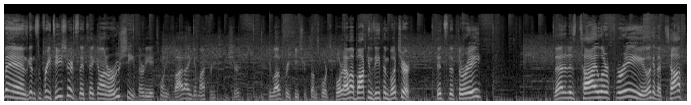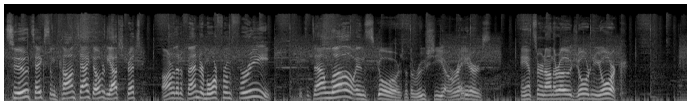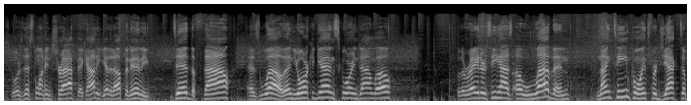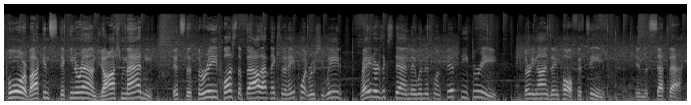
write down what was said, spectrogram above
Getting some free t-shirts. They take on Arushi 38-25. I can get my free t-shirt. We love free t-shirts on Sports Report. How about Botkins Ethan Butcher? Hits the three. Then it is Tyler Free. Look at the tough two. Takes some contact over the outstretched arm of the defender. More from Free. Gets it down low and scores with the Russia Raiders. Answering on the road, Jordan York. Scores this one in traffic. How did he get it up and in? He did the foul as well. Then York again scoring down low. For the Raiders, he has 11, 19 points for Jack DePore. Botkins sticking around. Josh Madden it's the three plus the foul. That makes it an eight-point Russia lead. Raiders extend. They win this one 53 39. Zane Paul 15 in the setback.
